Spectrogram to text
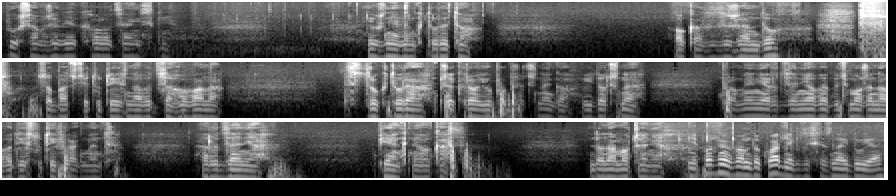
Przypuszczam, że wiek holoceński. Już nie wiem, który to okaz z rzędu. Zobaczcie, tutaj jest nawet zachowana struktura przekroju poprzecznego. Widoczne promienie rdzeniowe. Być może nawet jest tutaj fragment rdzenia. Piękny okaz do namoczenia. Nie powiem Wam dokładnie, gdzie się znajduje.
